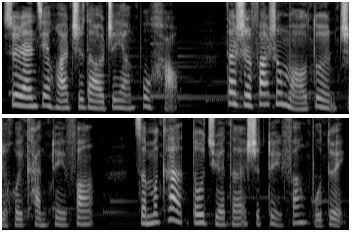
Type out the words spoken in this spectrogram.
虽然建华知道这样不好，但是发生矛盾只会看对方，怎么看都觉得是对方不对，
